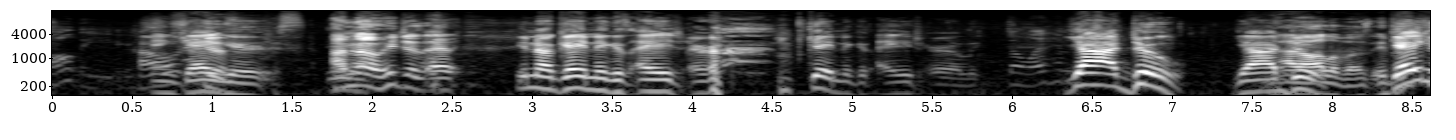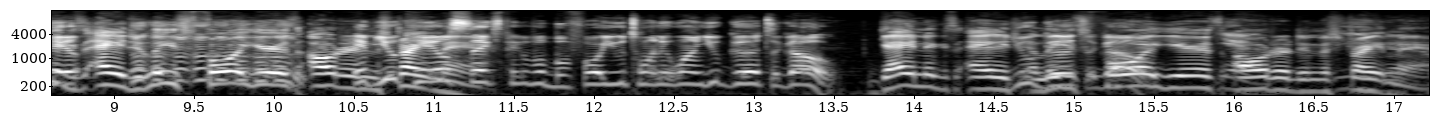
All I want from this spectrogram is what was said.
all the years. And old gay you? years. I know he just added. You know, gay niggas age early. gay niggas age early. Don't let him. Yeah, I do. Yeah, I Not do. all of us. If Gay you kill- niggas age at mm, mm, least mm, four years older than If the you straight kill man. six people before you 21, you good to go. Gay niggas age You at least to go. four years Yeah. older than the straight good. man.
